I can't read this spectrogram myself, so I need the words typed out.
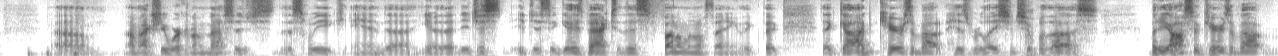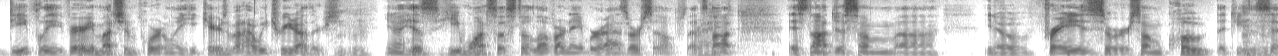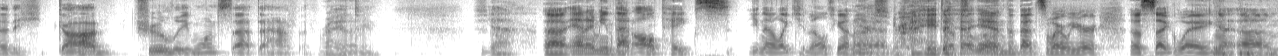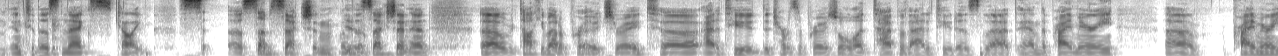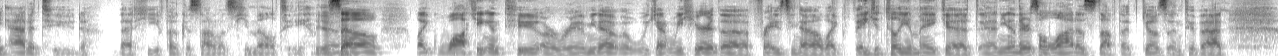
um, I'm actually working on message this week, and uh, you know that it just it just it goes back to this fundamental thing that that, that God cares about His relationship with us but he also cares about deeply, very much importantly, he cares about how we treat others. Mm-hmm. You know, his he wants us to love our neighbor as ourselves. That's Right. not. It's not just some. Uh, you know, phrase or some quote that Jesus Mm-hmm. said. God truly wants that to happen. You know Right. I mean, Yeah. Uh, and I mean, that all takes, you know, like humility on our Yes. end, right? Absolutely. and that's where we were uh, segueing um, into this next kind of like s- uh, subsection of Yeah. the section. And uh, we're talking about approach, right? Uh, attitude determines approach. Well, what type of attitude is that? And the primary, uh, primary attitude that he focused on was humility. Yeah. So, like walking into a room, you know, we can we hear the phrase, you know, like fake it till you make it, and you know, there's a lot of stuff that goes into that.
